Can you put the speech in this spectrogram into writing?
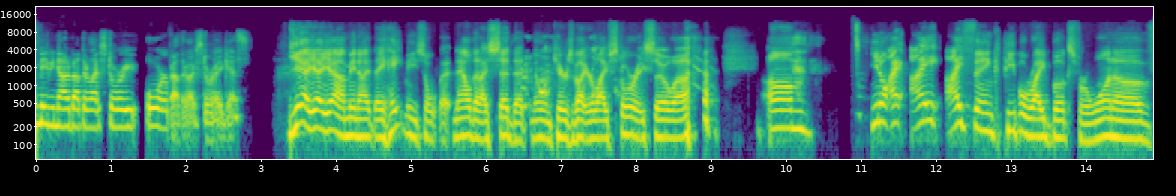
Maybe not about their life story or about their life story, I guess. Yeah, yeah, yeah. I mean, I, they hate me. So uh, now that I said that, no one cares about your life story. So, uh, um, you know, I, I, I think people write books for one of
